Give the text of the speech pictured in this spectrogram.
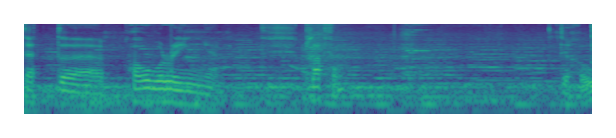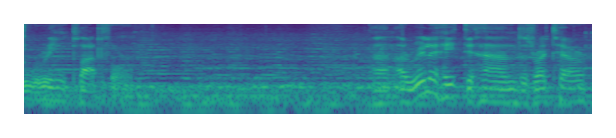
that uh, hovering platform. The hovering platform. And I really hate the hand right here.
